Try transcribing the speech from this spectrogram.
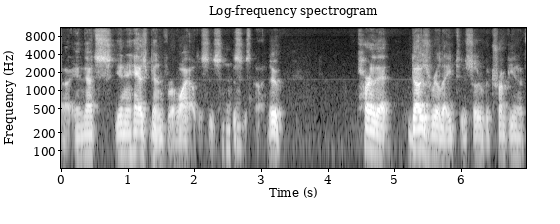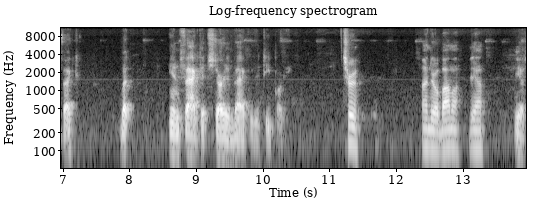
Uh, and that's, and it has been for a while. This is, this is not new. Part of that does relate to sort of a Trumpian effect, in fact, it started back with the Tea Party. True. Under Obama. Yeah. Yes.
